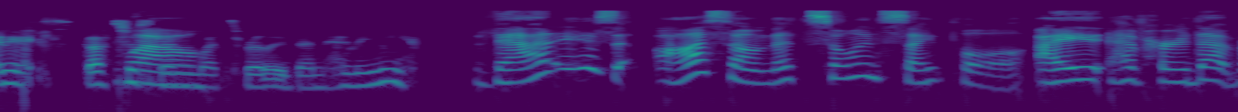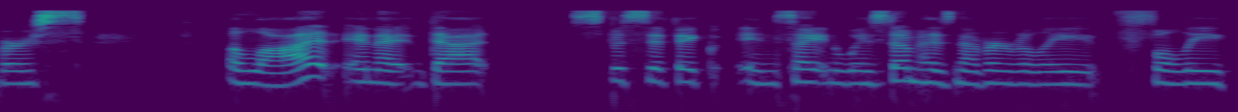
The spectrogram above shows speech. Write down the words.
anyways, that's just wow. been what's really been hitting me. That is awesome. That's so insightful. I have heard that verse a lot, and I, that specific insight and wisdom has never really fully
